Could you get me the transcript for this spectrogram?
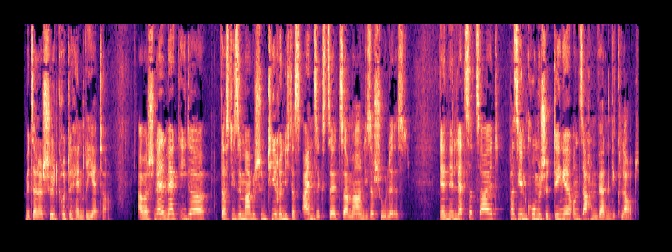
mit seiner Schildkröte Henrietta. Aber schnell merkt Ida, dass diese magischen Tiere nicht das einzig Seltsame an dieser Schule ist. Denn in letzter Zeit passieren komische Dinge und Sachen werden geklaut.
